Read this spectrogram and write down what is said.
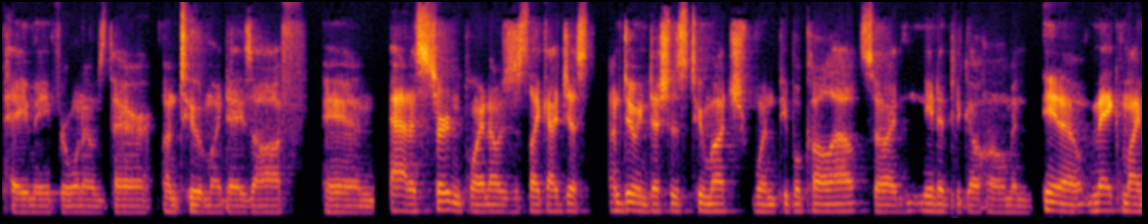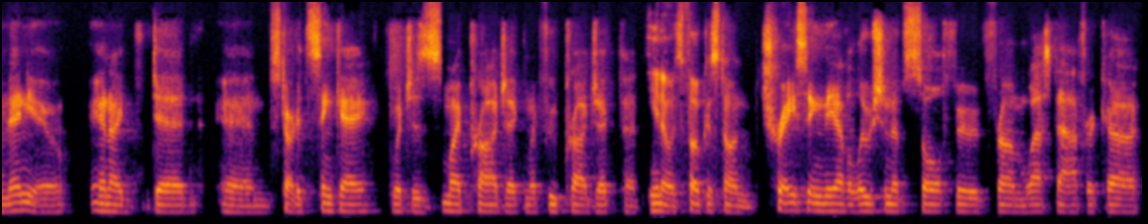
pay me for when I was there on two of my days off. And at a certain point, I was just like, I just, I'm doing dishes too much when people call out. So I needed to go home and, you know, make my menu. And I did and started Cinque, which is my project, my food project that, you know, is focused on tracing the evolution of soul food from West Africa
